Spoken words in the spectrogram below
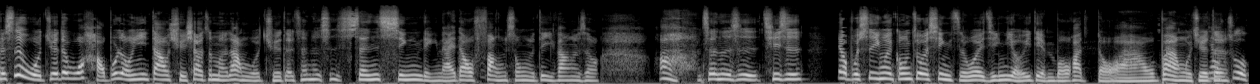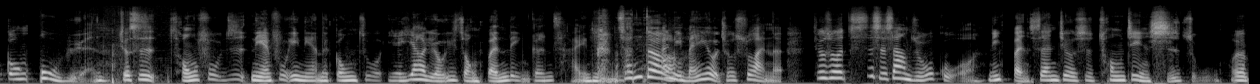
可是我觉得我好不容易到学校这么让我觉得真的是身心灵来到放松的地方的时候啊，真的是其实要不是因为工作性质，我已经有一点没法抖啊，我不然我觉得做公务员就是重复日年复一年的工作，也要有一种本领跟才能，真的。那你没有就算了，就是说事实上，如果你本身就是冲劲十足，呃，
